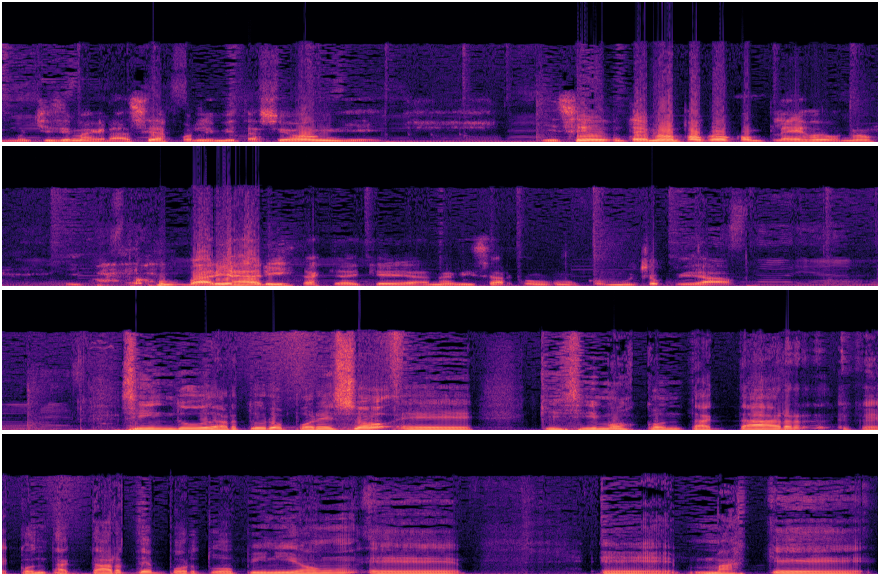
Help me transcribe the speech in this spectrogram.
muchísimas gracias por la invitación y sí, un tema un poco complejo, ¿no? Y con, varias aristas que hay que analizar con, mucho cuidado. Sin duda, Arturo, por eso eh, quisimos contactar, eh, contactarte por tu opinión eh, más que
